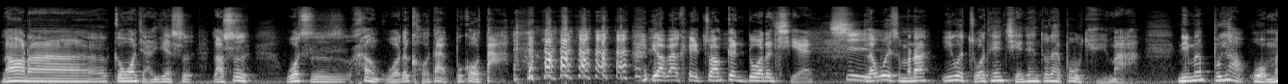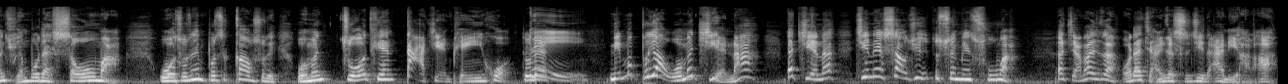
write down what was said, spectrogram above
然后呢，跟我讲一件事，老师，我只恨我的口袋不够大，要不要可以装更多的钱？是，那为什么呢？因为昨天前天都在布局嘛，你们不要，我们全部在收嘛。我昨天不是告诉你，我们昨天大捡便宜货，对不对？对。你们不要，我们捡呐、啊。那捡呢？今天上去就顺便出嘛。那，讲到一个，我来讲一个实际的案例好了啊。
